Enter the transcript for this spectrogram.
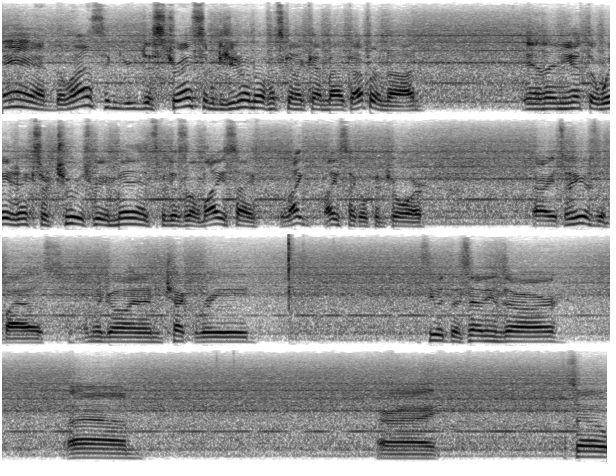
man, the last thing you're just stressing because you don't know if it's going to come back up or not. And then you have to wait an extra two or three minutes because of the life, cycle controller. Alright, so here's the BIOS. I'm going to go in and check RAID, see what the settings are. Um, Alright, so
